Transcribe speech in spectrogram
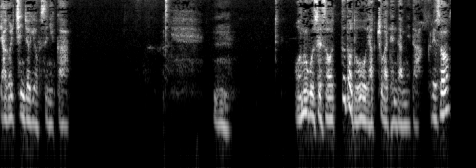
약을 친 적이 없으니까, 음, 어느 곳에서 뜯어도 약초가 된답니다. 그래서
